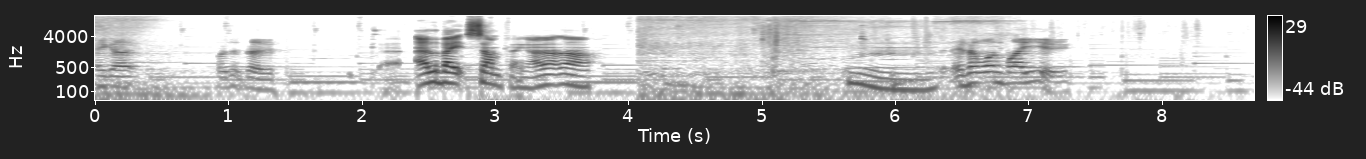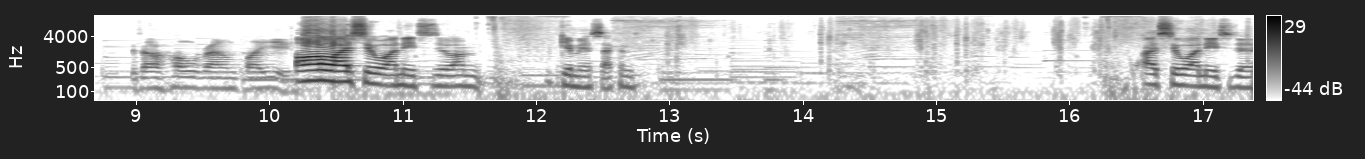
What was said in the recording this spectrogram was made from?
There you go. What does it do? Uh, elevate something. I don't know. Hmm. Is there one by you? Is a whole round by you? Oh, I see what I need to do. I'm. Give me a second. I see what I need to do.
